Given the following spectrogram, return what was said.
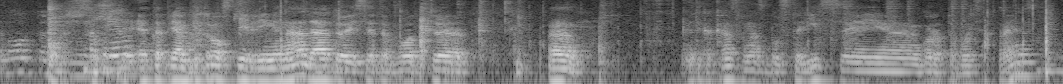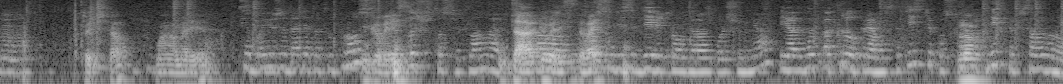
было тоже. Смотрел. это прям петровские времена, да, то есть это вот, э, э, это как раз у нас был столицей э, город Тобольск, правильно? Кто читал? Мама Мария? Я боюсь задать этот вопрос. Говори. Я слышу, что Светлана Да, читала говорите, давай. 89 ровно раз больше меня. Я открыла прямо статистику, сколько Ну. книг написал Иванов.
